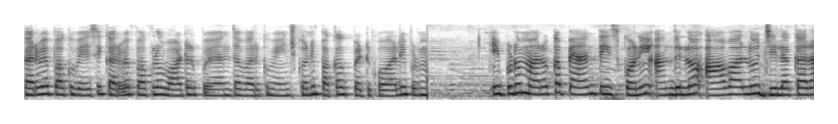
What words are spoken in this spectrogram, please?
కరివేపాకు వేసి కరివేపాకులో వాటర్ పోయేంత వరకు వేయించుకొని పక్కకు పెట్టుకోవాలి. ఇప్పుడు ఇప్పుడు మరొక ప్యాన్ తీసుకొని అందులో ఆవాలు జీలకర్ర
